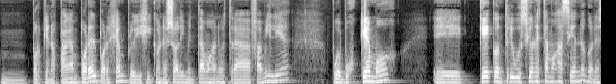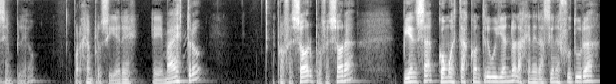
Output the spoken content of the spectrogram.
mm, porque nos pagan por él, por ejemplo, y con eso alimentamos a nuestra familia, pues busquemos eh, qué contribución estamos haciendo con ese empleo. Por ejemplo, si eres eh, maestro, profesor, profesora, piensa cómo estás contribuyendo a las generaciones futuras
